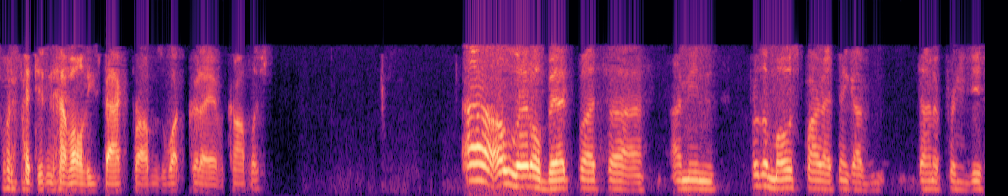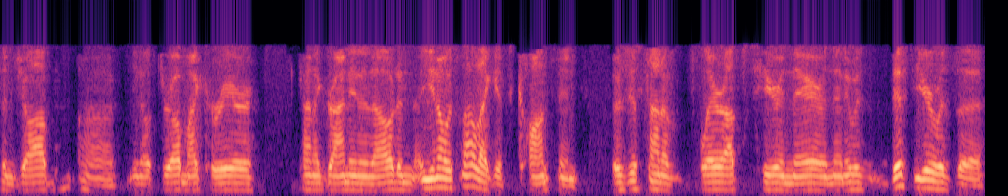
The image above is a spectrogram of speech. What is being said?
what if I didn't have all these back problems? What could I have accomplished? Uh, a little bit, but uh, I mean, for the most part, I think I've done a pretty decent job. Uh, you know, throughout my career, kind of grinding it out, and you know, it's not like it's constant. It was just kind of flare ups here and there, and then it was this year was the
